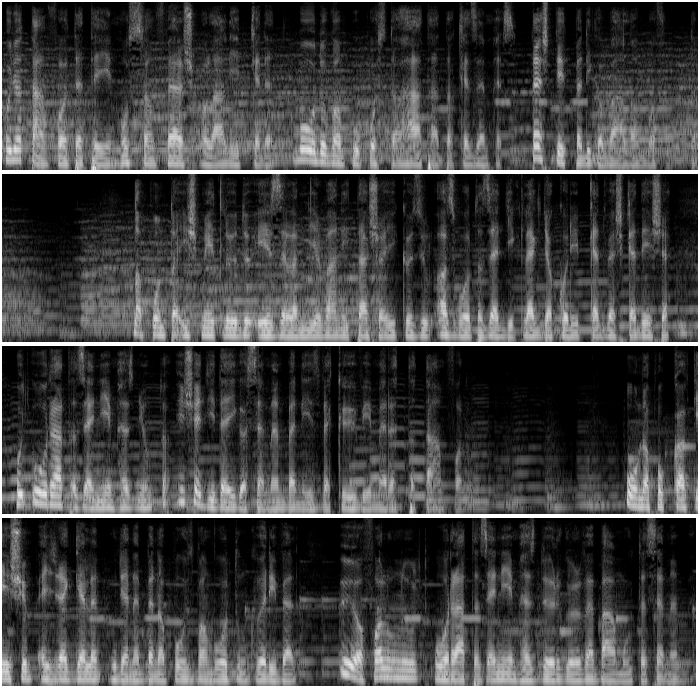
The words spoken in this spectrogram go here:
hogy a támfal tetején hosszan fels alá lépkedett, boldogan pupozta a hátát a kezemhez, testét pedig a vállamba futta. Naponta ismétlődő érzelem nyilvánításai közül az volt az egyik leggyakoribb kedveskedése, hogy órát az enyémhez nyomta, és egy ideig a szemembe nézve kővé merett a támfalon. Hónapokkal később egy reggelen ugyanebben a pózban voltunk Vörivel. Ő a falun ült, órát az enyémhez dörgölve bámult a szemembe,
